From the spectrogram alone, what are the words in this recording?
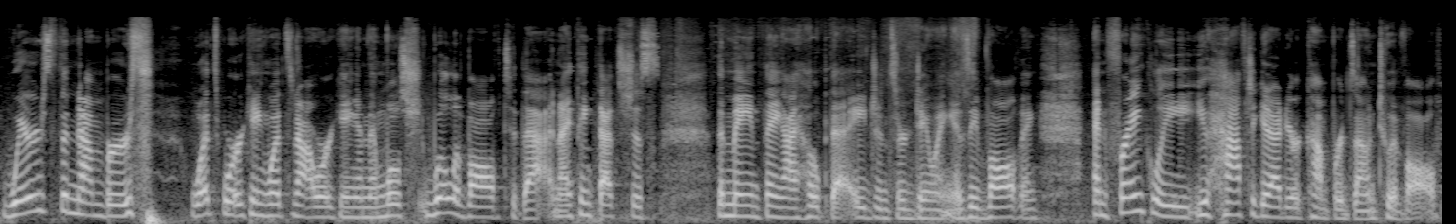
where's the numbers, what's working, what's not working, and then we'll, sh- we'll evolve to that. And I think that's just the main thing I hope that agents are doing is evolving. And frankly, you have to get out of your comfort zone to evolve.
